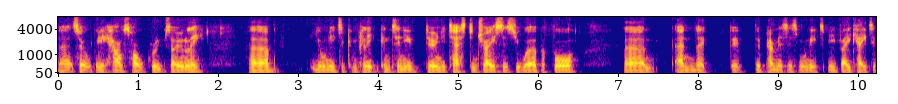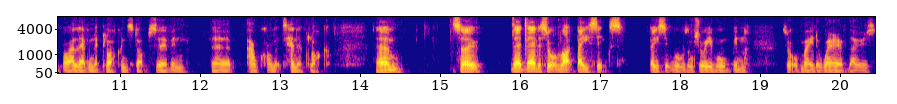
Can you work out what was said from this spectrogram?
Uh, so it will be household groups only. Um, you'll need to complete continue doing your test and trace as you were before. Um, and the, the, the premises will need to be vacated by 11 o'clock and stop serving uh, alcohol at 10 o'clock. Um, so they're, they're the sort of like basics, basic rules. I'm sure you've all been sort of made aware of those.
